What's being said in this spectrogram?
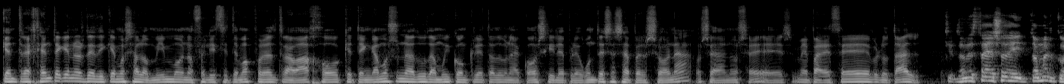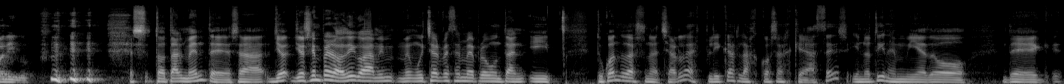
que entre gente que nos dediquemos a lo mismo, nos felicitemos por el trabajo, que tengamos una duda muy concreta de una cosa y le preguntes a esa persona, o sea, no sé, es, me parece brutal. ¿Dónde está eso de toma el código? Es totalmente, o sea, yo, yo siempre lo digo, a mí me- muchas veces me preguntan, ¿y tú cuando das una charla explicas las cosas que haces y no tienes miedo de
